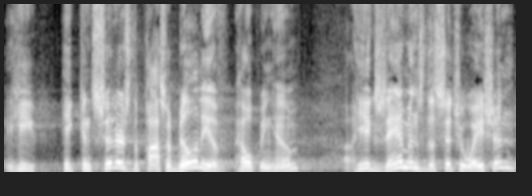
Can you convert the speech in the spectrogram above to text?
he, he considers the possibility of helping him, uh, he examines the situation,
